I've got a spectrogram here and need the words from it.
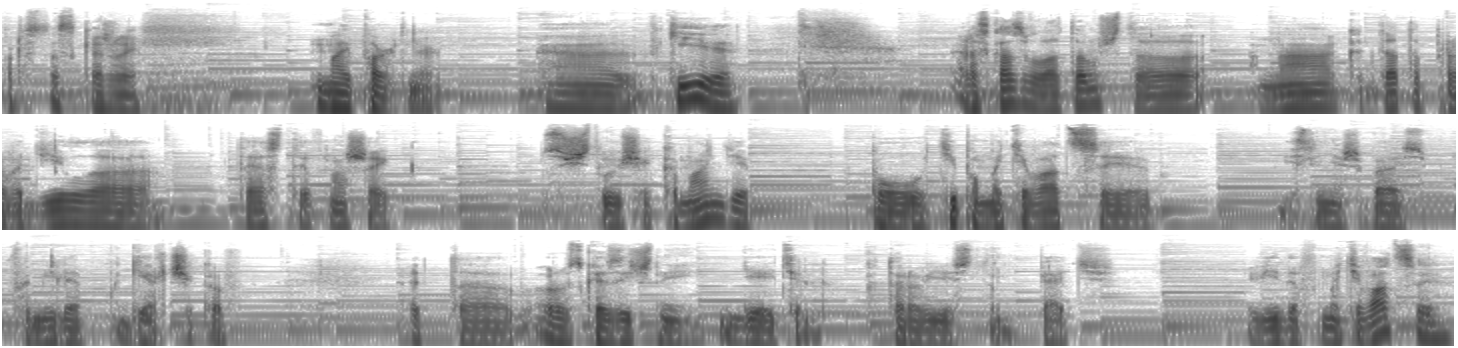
Просто скажи. My partner. Э, в Киеве рассказывала о том, что она когда-то проводила тесты в нашей существующей команде по типу мотивации, если не ошибаюсь, фамилия Герчиков. Это русскоязычный деятель, у которого есть там пять видов мотивации,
